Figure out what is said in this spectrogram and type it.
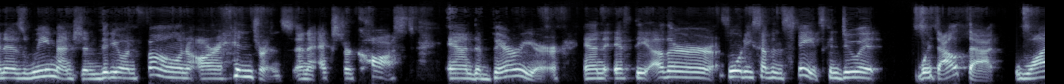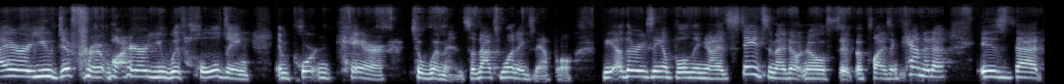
And as we mentioned, video and phone are a hindrance and an extra cost and a barrier. And if the other 47 states can do it without that, why are you different? Why are you withholding important care to women. So that's one example. The other example in the United States, and I don't know if it applies in Canada, is that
